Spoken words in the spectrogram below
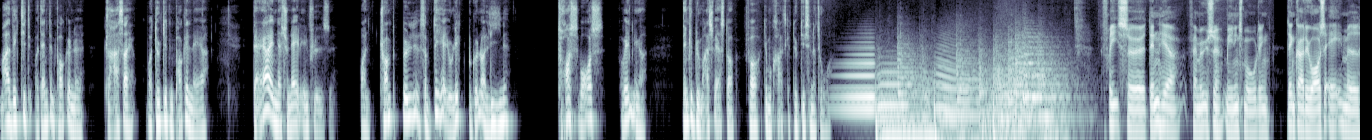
meget vigtigt, hvordan den pågældende klarer sig, hvor dygtig den pågældende er. Der er en national indflydelse, og en Trump-bølge, som det her jo lidt begynder at ligne, trods vores forventninger, den kan blive meget svær at stoppe for demokratiske dygtige senatorer. Fris, øh, den her famøse meningsmåling, den gør det jo også af med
